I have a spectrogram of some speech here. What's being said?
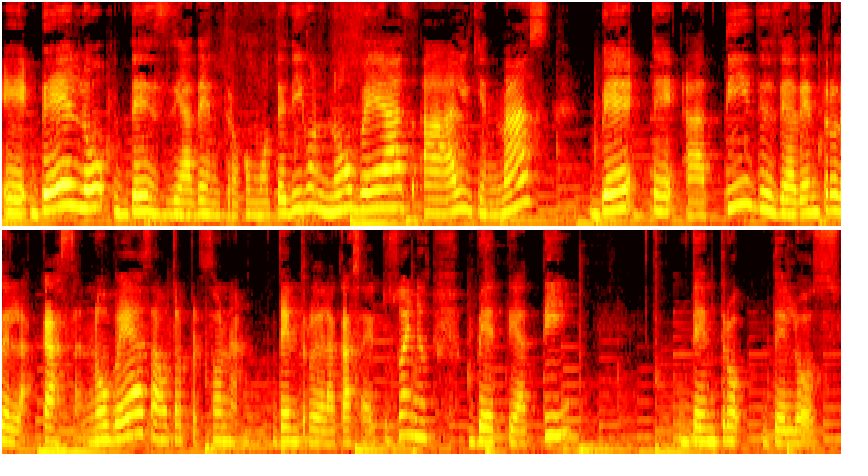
Eh, véelo desde adentro. Como te digo, no veas a alguien más, vete a ti desde adentro de la casa. No veas a otra persona, dentro de la casa de tus sueños, vete a ti dentro de los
